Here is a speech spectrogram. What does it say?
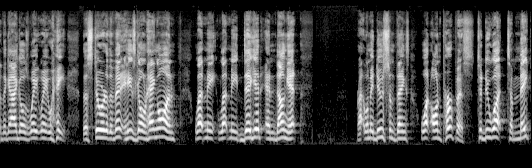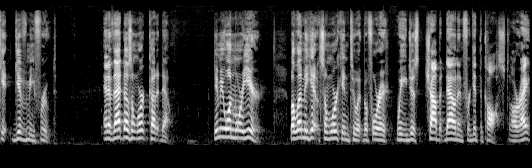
the guy goes, wait, wait, wait. The steward of the vineyard, he's going, hang on, let me, let me dig it and dung it. Right? Let me do some things. What? On purpose. To do what? To make it give me fruit. And if that doesn't work, cut it down. Give me one more year. But let me get some work into it before we just chop it down and forget the cost. All right?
